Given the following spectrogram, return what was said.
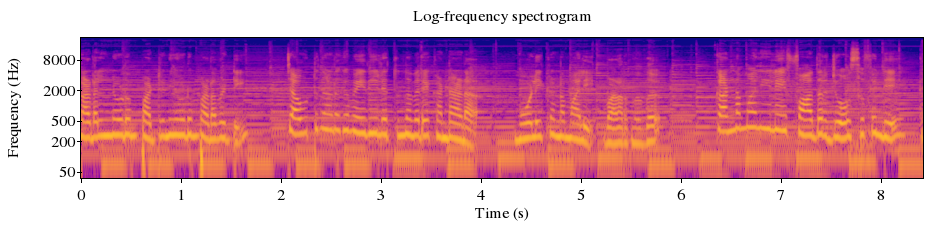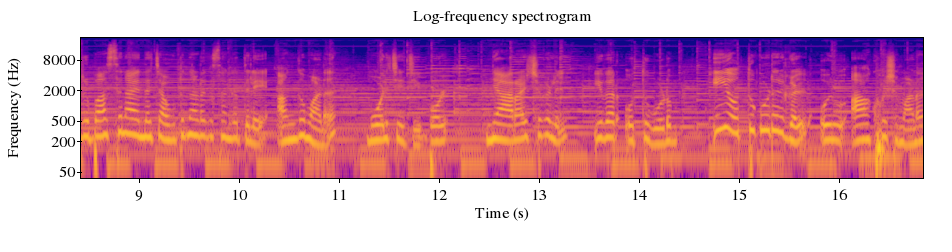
കടലിനോടും പട്ടിണിയോടും പടവെട്ടി ചവിട്ടുനാടക വേദിയിലെത്തുന്നവരെ കണ്ടാണ് മോളിക്കണ്ണമാലി വളർന്നത്. കണ്ണമാലിയിലെ ഫാദർ ജോസഫിന്റെ കൃപാസന എന്ന ചവിട്ടുനാടക സംഘത്തിലെ അംഗമാണ് മോളി ചേച്ചി. ഇപ്പോൾ ഞായറാഴ്ചകളിൽ ഇവർ ഒത്തുകൂടും. ഈ ഒത്തുകൂടലുകൾ ഒരു ആഘോഷമാണ്.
